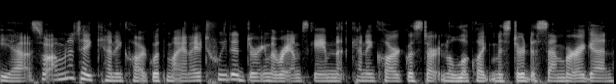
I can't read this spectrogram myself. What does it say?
Yeah, so I'm going to take Kenny Clark with mine. And I tweeted during the Rams game that Kenny Clark was starting to look like Mr. December again.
